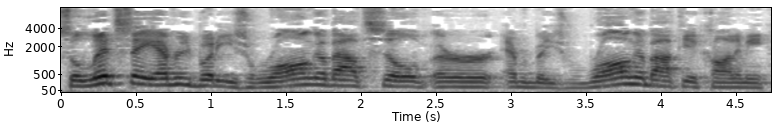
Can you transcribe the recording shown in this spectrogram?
So let's say everybody's wrong about silver, everybody's wrong about the economy.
